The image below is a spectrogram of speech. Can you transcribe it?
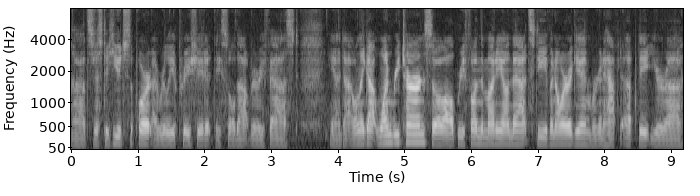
Uh, it's just a huge support. I really appreciate it. They sold out very fast. And I only got one return, so I'll refund the money on that. Steve in Oregon, we're going to have to update your uh,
